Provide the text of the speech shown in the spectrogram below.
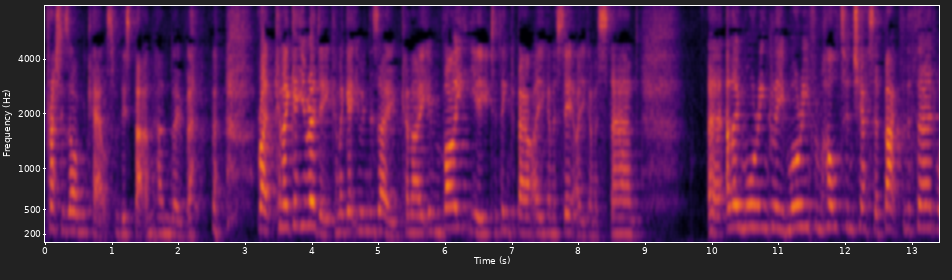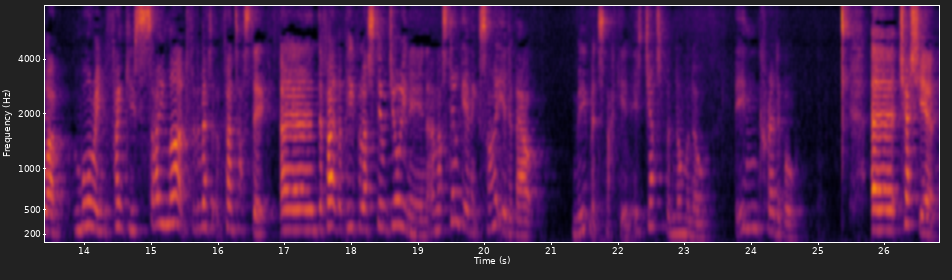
pressure's on Kaus for this baton handover. Right, can I get you ready? Can I get you in the zone? Can I invite you to think about are you going to sit? Are you going to stand? Uh, hello, Maureen Glebe. Maureen from Holton Cheshire, back for the third one. Maureen, thank you so much for the fantastic. And the fact that people are still joining and are still getting excited about movement snacking is just phenomenal. Incredible. Uh, Cheshire,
